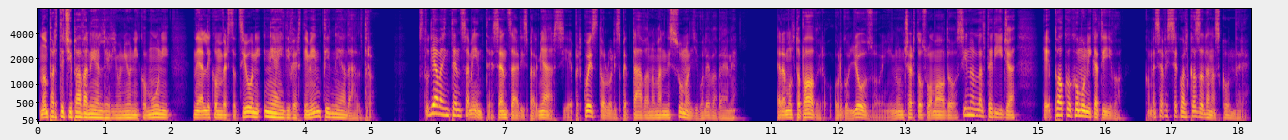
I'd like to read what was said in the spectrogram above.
Non partecipava né alle riunioni comuni, né alle conversazioni, né ai divertimenti, né ad altro. Studiava intensamente, senza risparmiarsi, e per questo lo rispettavano, ma nessuno gli voleva bene. Era molto povero, orgoglioso, in un certo suo modo, sino all'alterigia, e poco comunicativo, come se avesse qualcosa da nascondere.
